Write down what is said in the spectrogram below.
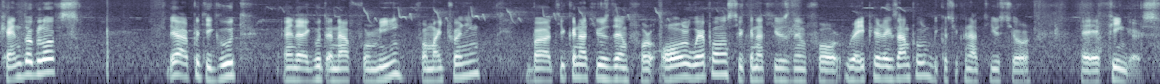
kendo gloves. They are pretty good and they're good enough for me, for my training but you cannot use them for all weapons, you cannot use them for rapier example because you cannot use your uh, fingers.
